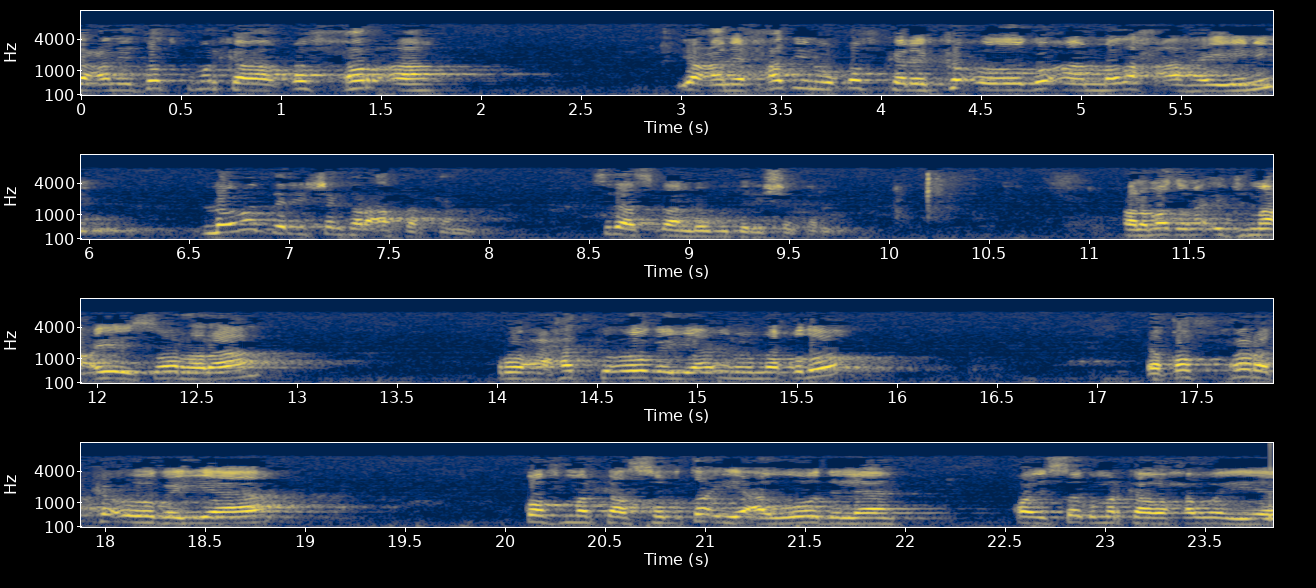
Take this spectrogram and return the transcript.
yani dadku markaa qof xor ah yani xad inuu qof kale ka oogo aan madax ahayni looma daliishan karo afarkan. Sidaas baan loogu daliishan karin. Culamaduna ijmaacyay soo raraan. Ruuxa xad ka oogayaa inuu noqdo ee qof xora ka oogayaa qof markaa sulto iyo awood leh oo isagu markaa waxa weeye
